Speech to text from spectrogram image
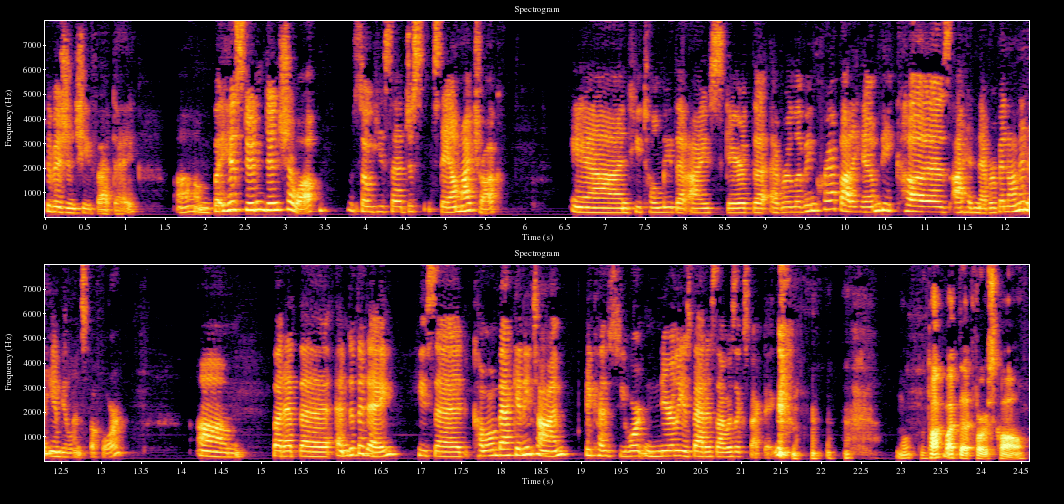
division chief that day. Um, but his student didn't show up, so he said, just stay on my truck. And he told me that I scared the ever living crap out of him because I had never been on an ambulance before. Um, but at the end of the day, he said, come on back anytime because you weren't nearly as bad as I was expecting. well, talk about that first call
